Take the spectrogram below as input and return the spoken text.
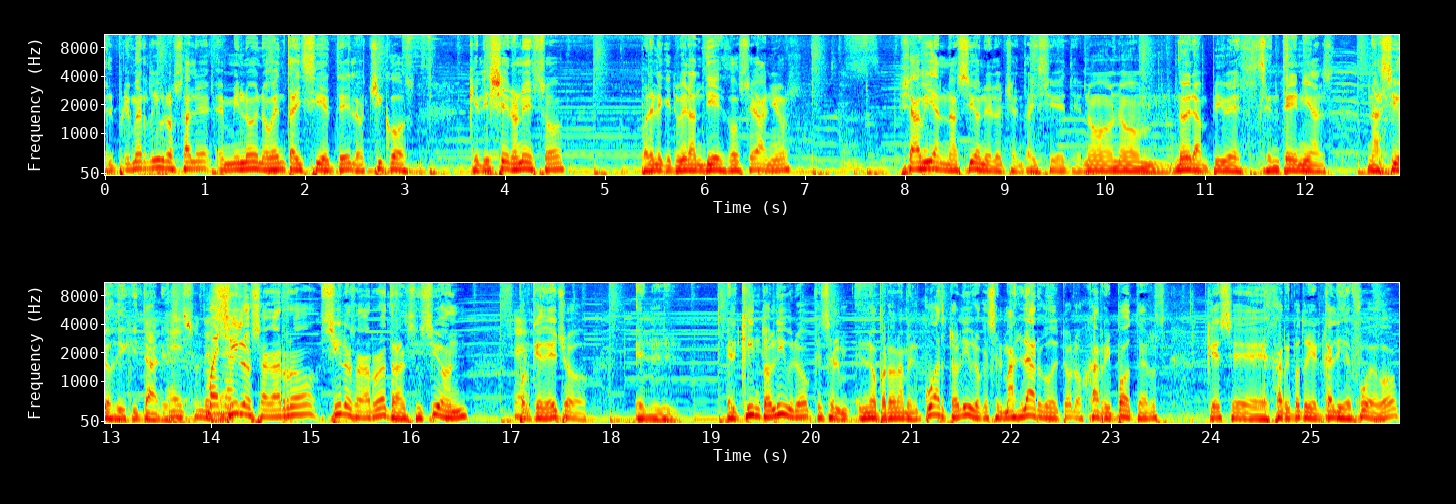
el primer libro sale en 1997. Los chicos que leyeron eso, ponele que tuvieran 10, 12 años, ya habían nacido en el 87. No, no, no eran pibes centennials nacidos digitales. Bueno. sí los agarró, sí los agarró la transición, Sí. porque de hecho el, el quinto libro, que es el, el- no, perdóname, el cuarto libro, que es el más largo de todos los Harry Potters, que es eh, Harry Potter y el Cáliz de Fuego,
